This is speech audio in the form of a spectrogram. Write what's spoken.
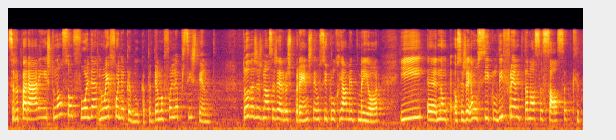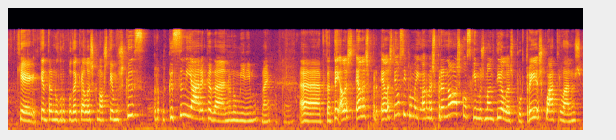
Se repararem, isto não são folha, não é folha caduca, portanto é uma folha persistente. Todas as nossas ervas perenes têm um ciclo realmente maior e, uh, não, ou seja, é um ciclo diferente da nossa salsa, que, que, é, que entra no grupo daquelas que nós temos que, que semear a cada ano, no mínimo, não é? Okay. Uh, portanto, tem, elas, elas, elas têm um ciclo maior, mas para nós conseguirmos mantê-las por 3, 4 anos,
